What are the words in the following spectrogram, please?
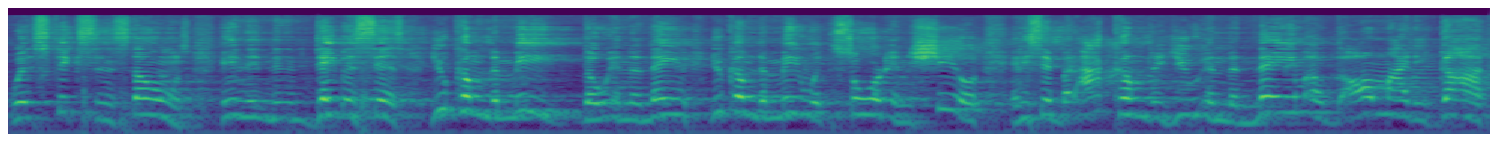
with sticks and stones. He, David says, You come to me, though, in the name, you come to me with sword and shield. And he said, But I come to you in the name of the Almighty God.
